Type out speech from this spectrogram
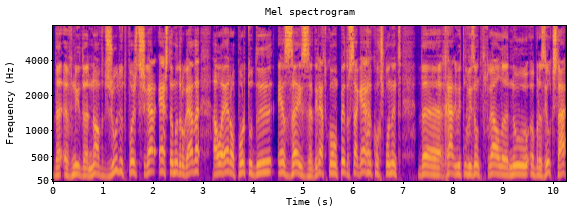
da Avenida 9 de Julho, depois de chegar esta madrugada ao aeroporto de Ezeiza, direto com Pedro Saguerra, correspondente correspondente da Rádio e Televisão de Portugal eh, no Brasil, que está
